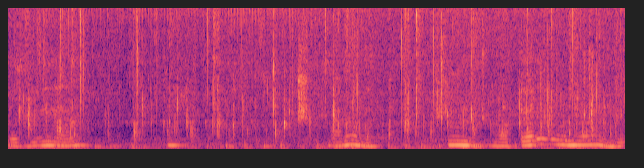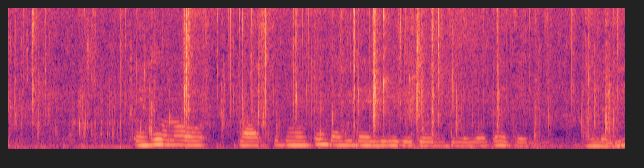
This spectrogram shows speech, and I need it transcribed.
ഒറിജിനലാണ് മണമുണ്ടോ മുട്ടയുടെ മണമുണ്ട് എനിക്ക് തോന്നുന്നു പ്ലാസ്റ്റിക് മുട്ട ഉണ്ടാക്കിയിട്ട് അതിന്റെ ഉള്ളിൽ കയറ്റി ഒറിജിനൽ മുട്ട വെച്ചായിരുന്നു അല്ലടി.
